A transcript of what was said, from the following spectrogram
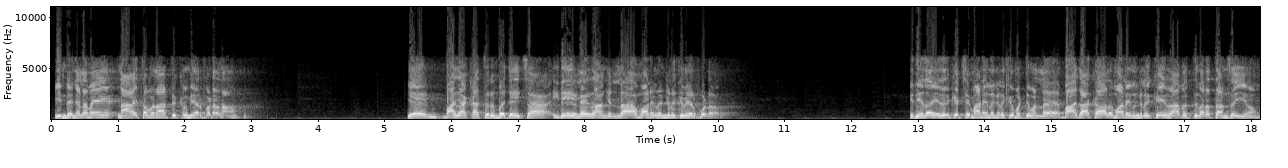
இந்த நிலைமை நாளை தமிழ்நாட்டுக்கும் ஏற்படலாம். ஏன் பாஜக திரும்ப ஜெயிச்சா இதே நிலைதான் எல்லா மாநிலங்களுக்கும் ஏற்படும். இது ஏதோ எதிர்க்கட்சி மாநிலங்களுக்கு மட்டுமல்ல பாஜக மாநிலங்களுக்கே ஆபத்து வரத்தான் செய்யும்.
